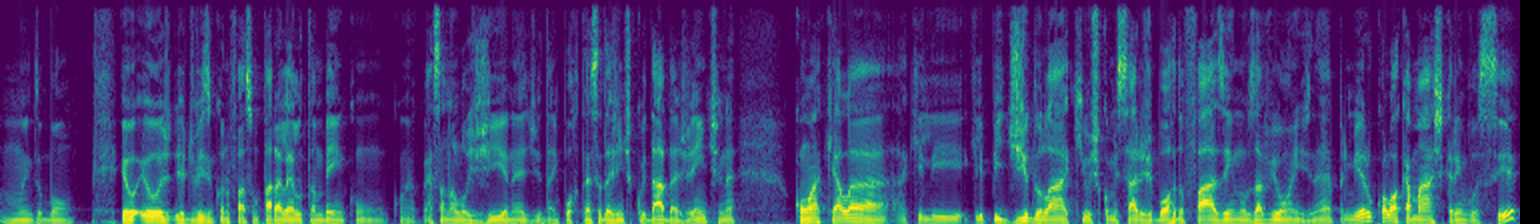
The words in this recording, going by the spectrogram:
Muito bom. Eu, eu, eu, de vez em quando faço um paralelo também com, com essa analogia, né, de, da importância da gente cuidar da gente, né, com aquela, aquele, aquele pedido lá que os comissários de bordo fazem nos aviões, né? Primeiro coloca a máscara em você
